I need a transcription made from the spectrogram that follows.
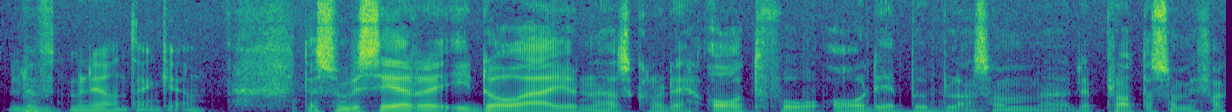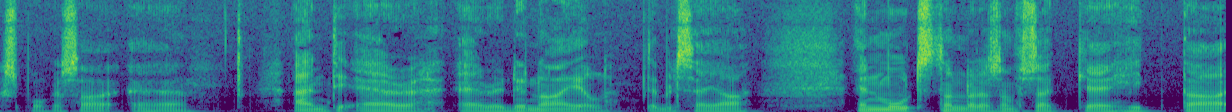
luftmiljön, mm. tänker jag. Det som vi ser idag är ju den här så kallade A2AD-bubblan som det pratas om i fackspråket. Så, eh, anti-air air denial, det vill säga en motståndare som försöker hitta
